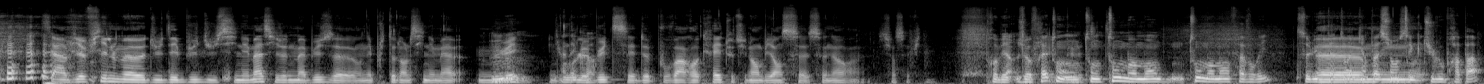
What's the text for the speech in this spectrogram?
C'est un vieux film euh, du début du cinéma, si je ne m'abuse. euh, on est plutôt dans le cinéma muet. Mmh. Et du Ah, coup, le but, c'est de pouvoir recréer toute une ambiance euh, sonore euh, sur ce film. Trop bien. Geoffrey, ton, ton, ton, moment, ton moment favori Celui que t'attends avec Euh, impatience et que tu louperas pas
